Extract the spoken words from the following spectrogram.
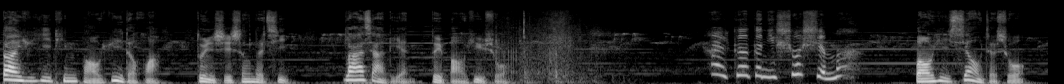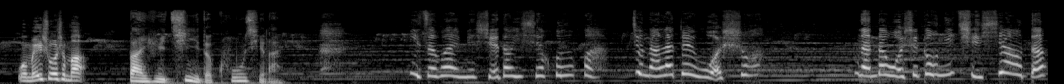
黛玉一听宝玉的话，顿时生了气，拉下脸对宝玉说：“二哥哥，你说什么？”宝玉笑着说：“我没说什么。”黛玉气得哭起来：“你在外面学到一些荤话，就拿来对我说。”难道我是供你取笑的？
